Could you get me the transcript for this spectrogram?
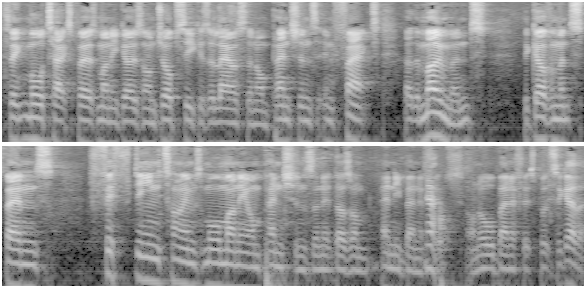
think more taxpayers' money goes on job seekers' allowance than on pensions. In fact, at the moment, the government spends 15 times more money on pensions than it does on any benefits, on all benefits put together.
